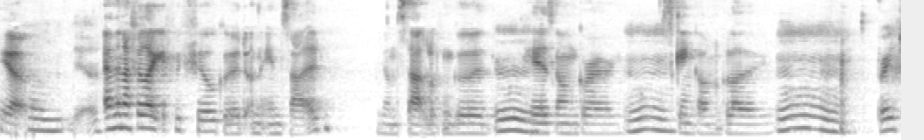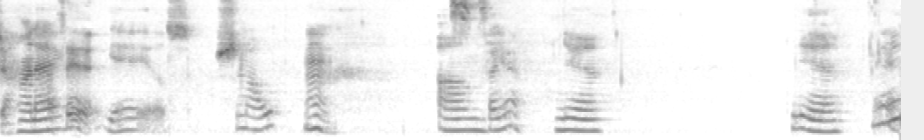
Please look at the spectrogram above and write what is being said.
Yeah. um, yeah. And then I feel like if we feel good on the inside, we're gonna start looking good. Mm. Hair's gonna grow. Mm. Skin gonna glow. Mm. Your honey. That's it. Yes. Small. Mm. Um, so yeah. yeah. Yeah. Yeah.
